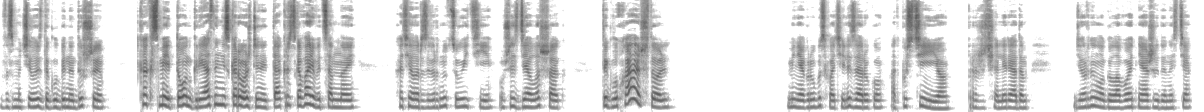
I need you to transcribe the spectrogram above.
Возмутилась до глубины души. «Как смеет он, грязный низкорожденный, так разговаривать со мной?» Хотела развернуться и уйти, уже сделала шаг. «Ты глухая, что ли?» Меня грубо схватили за руку. «Отпусти ее!» — прорычали рядом. Дернула головой от неожиданности.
